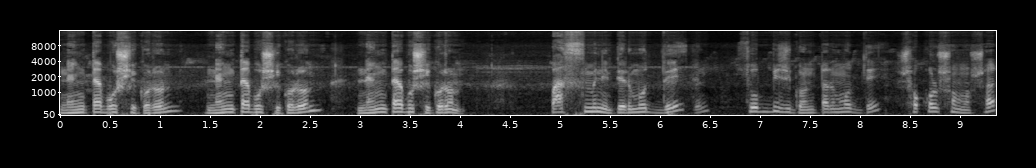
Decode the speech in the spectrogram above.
ন্যাংটা বশীকরণ ন্যাংটা বশীকরণ ন্যাংটা বশীকরণ পাঁচ মিনিটের মধ্যে, চব্বিশ ঘণ্টার মধ্যে সকল সমস্যার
